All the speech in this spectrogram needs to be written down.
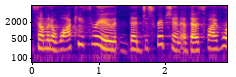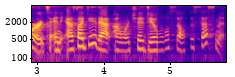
So I'm going to walk you through the description of those five words. And as I do that, I want you to do a little self assessment.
